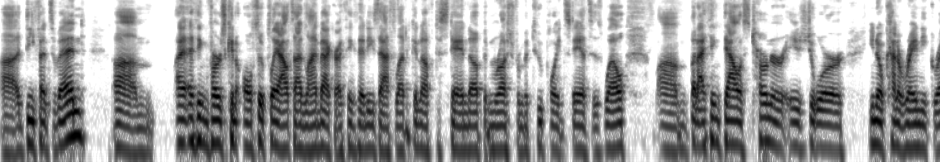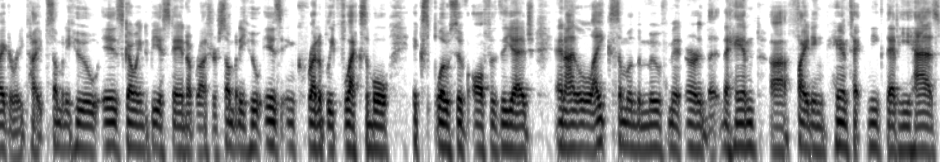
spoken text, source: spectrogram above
uh, defensive end? Um, I, think Verse can also play outside linebacker. I think that he's athletic enough to stand up and rush from a two point stance as well. Um, but I think Dallas Turner is your you know, kind of Randy Gregory type, somebody who is going to be a stand up rusher, somebody who is incredibly flexible, explosive off of the edge. And I like some of the movement or the, the hand uh, fighting hand technique that he has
